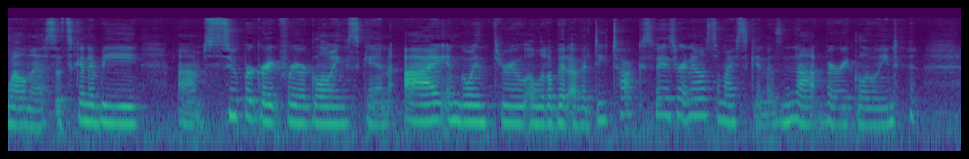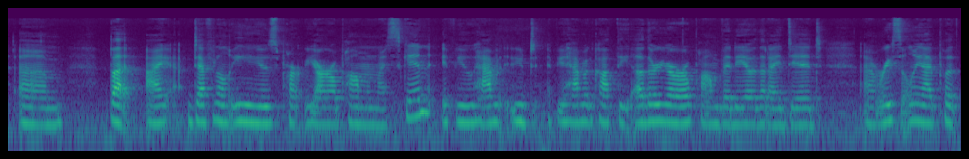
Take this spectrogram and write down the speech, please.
wellness. It's going to be um, super great for your glowing skin. I am going through a little bit of a detox phase right now, so my skin is not very glowing. um, but I definitely use part Yarrow Pom on my skin. If you haven't, you, if you haven't caught the other Yarrow Pom video that I did uh, recently, I put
